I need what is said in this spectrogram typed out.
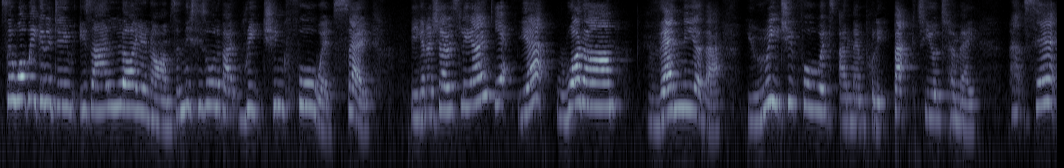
So what we're going to do is our lion arms, and this is all about reaching forward. So, are you going to show us, Leo? Yeah. Yeah. One arm, then the other. You reach it forwards and then pull it back to your tummy. That's it.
